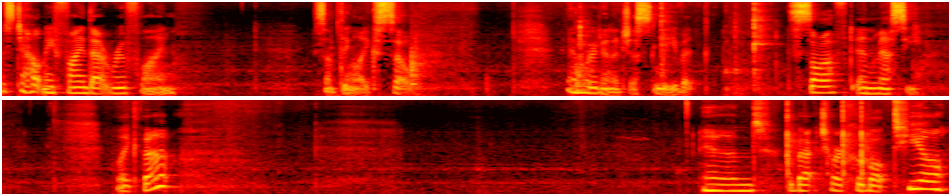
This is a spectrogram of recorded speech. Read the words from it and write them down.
just to help me find that roof line. Something like so. And we're going to just leave it soft and messy like that. And go back to our cobalt teal.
